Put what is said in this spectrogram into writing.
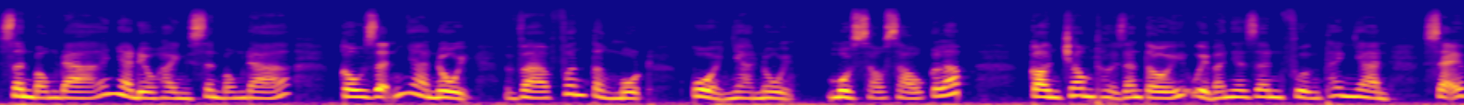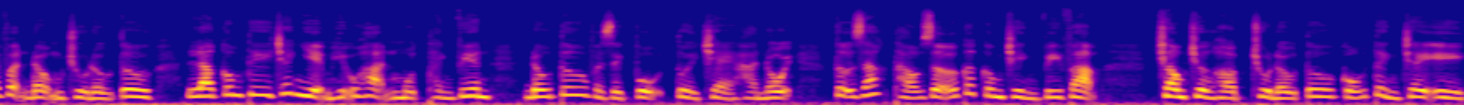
sân bóng đá, nhà điều hành sân bóng đá, cầu dẫn nhà nổi và phân tầng 1 của nhà nổi 166 Club còn trong thời gian tới, Ủy ban nhân dân phường Thanh Nhàn sẽ vận động chủ đầu tư là công ty trách nhiệm hữu hạn một thành viên đầu tư và dịch vụ tuổi trẻ Hà Nội tự giác tháo rỡ các công trình vi phạm. Trong trường hợp chủ đầu tư cố tình chây ì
